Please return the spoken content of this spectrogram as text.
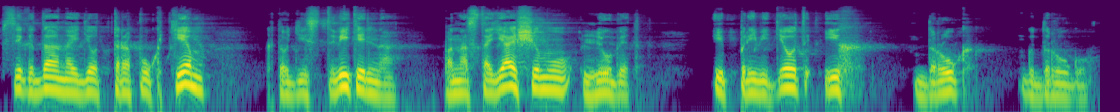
всегда найдет тропу к тем, кто действительно по-настоящему любит и приведет их друг к другу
